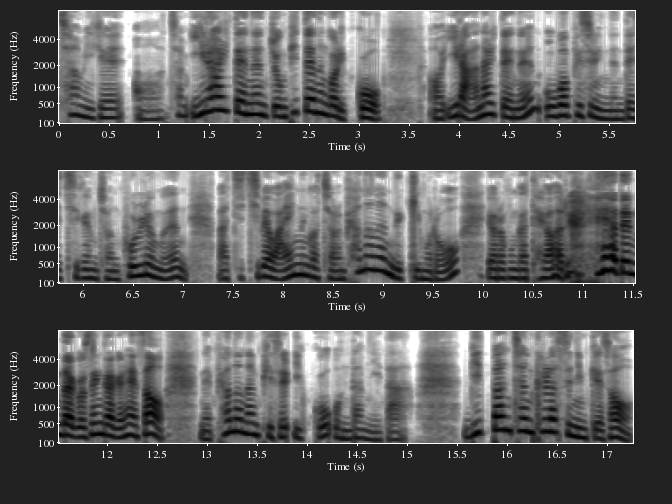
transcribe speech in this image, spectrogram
참 이게, 어, 참 일할 때는 좀 핏되는 걸 입고, 어, 일 안 할 때는 오버핏을 입는데 지금 전 볼륨은 마치 집에 와 있는 것처럼 편안한 느낌으로 여러분과 대화를 해야 된다고 생각을 해서 네, 편안한 핏을 입고 온답니다. 밑반찬 클라스님께서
